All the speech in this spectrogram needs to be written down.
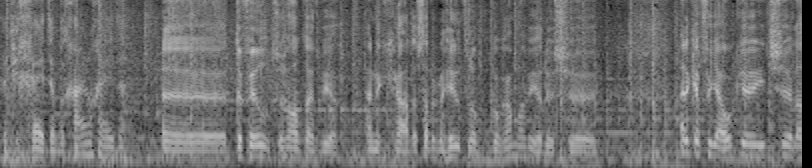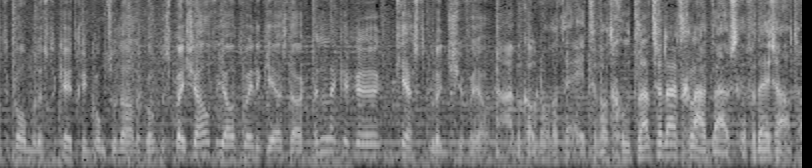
heb je gegeten en wat ga je nog eten? Te veel, zoals altijd weer. En ik ga, er staat ook nog heel veel op het programma weer, dus... en ik heb voor jou ook iets laten komen, dus de catering komt zo dadelijk ook. Dus speciaal voor jou, tweede kerstdag, een lekker kerstlunchje voor jou. Nou, heb ik ook nog wat te eten. Wat goed. Laten we naar het geluid luisteren van deze auto.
